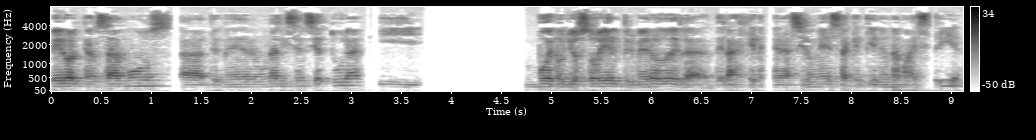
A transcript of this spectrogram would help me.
pero alcanzamos a tener una licenciatura y bueno, yo soy el primero de la, de la generación esa que tiene una maestría.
